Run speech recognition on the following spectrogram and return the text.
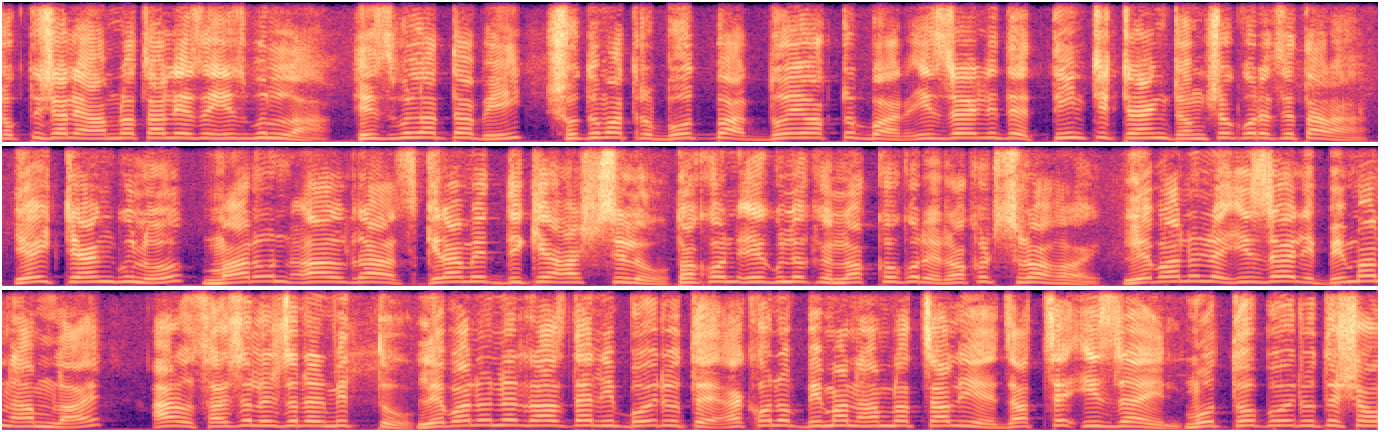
শক্তিশালী হামলা চালিয়েছে হিজবুল্লাহ। হিজবুল্লাহর দাবি, শুধুমাত্র বুধবার, দুই অক্টোবর ইসরায়েলিদের তিনটি ট্যাঙ্ক ধ্বংস করেছে তারা। এই ট্যাঙ্কগুলো মারুন আল রাজ গ্রামের দিকে আসছিল। তখন এগুলোকে লক্ষ্য করে রকেট ছোড়া হয়। লেবাননে ইসরায়েলি বিমান হামলায় আরও ছয়চল্লিশ জনের মৃত্যু। লেবাননের রাজধানী বৈরুতে এখনও বিমান হামলা চালিয়ে যাচ্ছে ইসরায়েল। মধ্য বৈরুতে সহ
